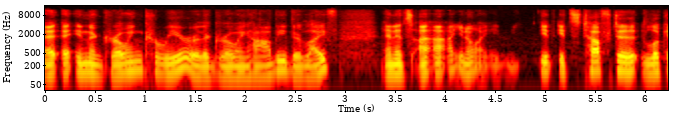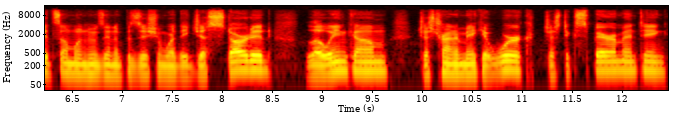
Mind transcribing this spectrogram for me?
uh, uh, in their growing career or their growing hobby, their life, and it's I, I you know I- it, it's tough to look at someone who's in a position where they just started, low income, just trying to make it work, just experimenting,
